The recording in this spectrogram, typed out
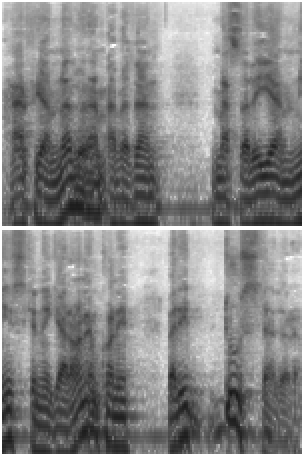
حرفی هم ندارم ابدا مسئله هم نیست که نگرانم کنه ولی دوست ندارم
